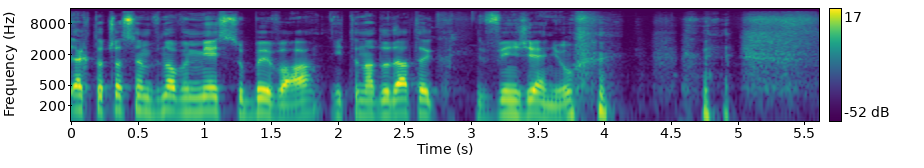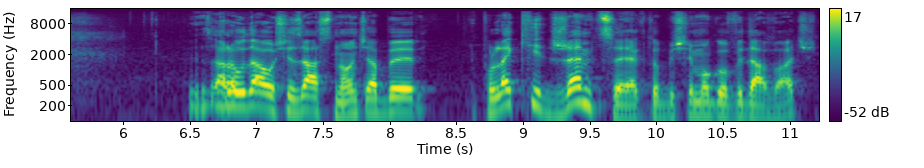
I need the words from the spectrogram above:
jak to czasem w nowym miejscu bywa, i to na dodatek w więzieniu. Więc, ale udało się zasnąć, aby po lekkiej drzemce, jak to by się mogło wydawać,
